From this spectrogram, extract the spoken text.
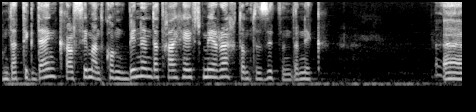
Omdat ik denk, als iemand komt binnen... dat hij heeft meer recht om te zitten dan ik. Uh,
